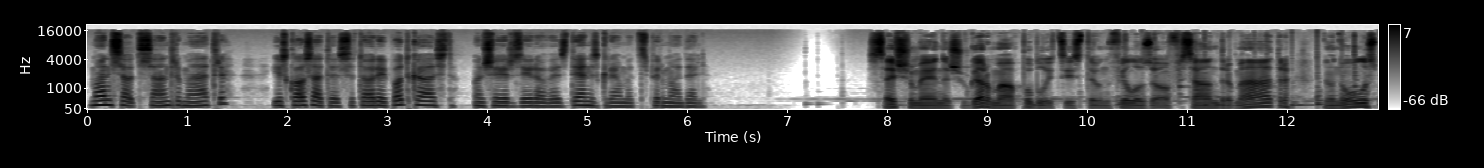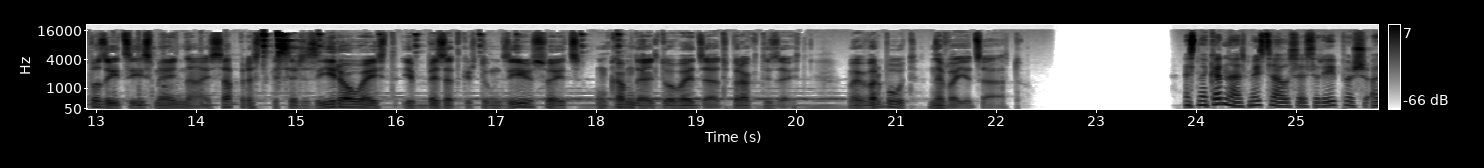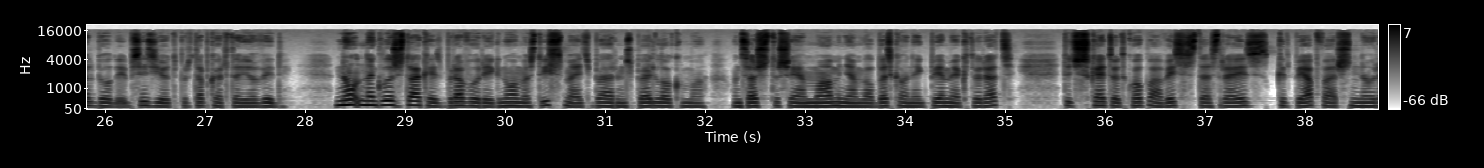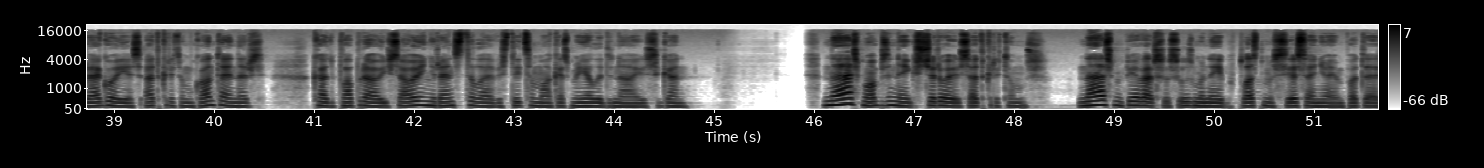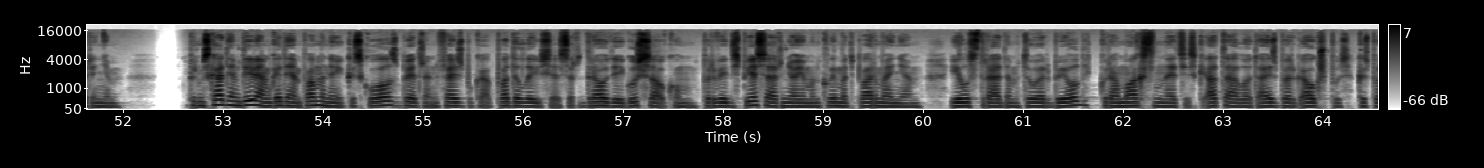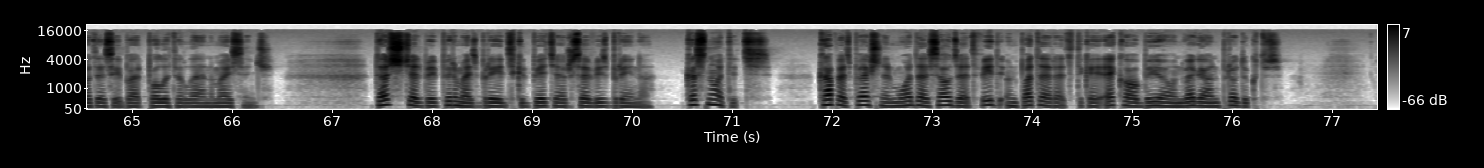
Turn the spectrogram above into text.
Mani sauc Sandra Mētre, jūs klausāties Satorija podkāstu, un šī ir Zīrovēs dienas grāmatas pirmā daļa. Sešu mēnešu garumā publiciste un filozofa Sandra Mētra no nulles pozīcijas mēģināja saprast, kas ir zero waste, jeb bezatkrituma dzīvesveids un kamdēļ to vajadzētu praktizēt, vai varbūt nevajadzētu. Es nekad neesmu izcēlusies ar īpašu atbildības izjūtu pret apkārtējo vidi. Nu, negluži tā, ka es bravūrīgi nomestu izsmēķu bērnu spēļlaukumā un sašutušajām māmiņām vēl bezskaunīgi piemiektu raci, taču skaitot kopā visas tās reizes, kad pie apvēršņa nav rēgojies atkritumu konteiners, kādu paprāju saujiņu renstelē visticamāk esmu ielidinājusi gan. Nē, esmu apzinīgi šķirojusi atkritumus. Nē, esmu pievērsusi uzmanību plasmas iesaiņojumu patēriņam – Pirms kādiem diviem gadiem pamanīju, ka skolas biedrene Facebookā padalījusies ar draudīgu uzsaukumu par vidas piesārņojumu un klimata pārmaiņām, ilustrēdama to ar bildi, kurā mākslinieciski attēlot aizberga augšpusi, kas patiesībā ir polietilēna maisiņš. Tas šķiet bija pirmais brīdis, kad pieķēru sevi izbrīnā. Kas noticis? Kāpēc pēkšņi ir modē audzēt vidi un patērēt tikai eko, bio un vegānu produktus?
